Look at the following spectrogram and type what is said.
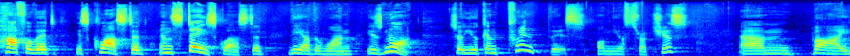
half of it is clustered and stays clustered, the other one is not. So you can print this on your structures um, by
